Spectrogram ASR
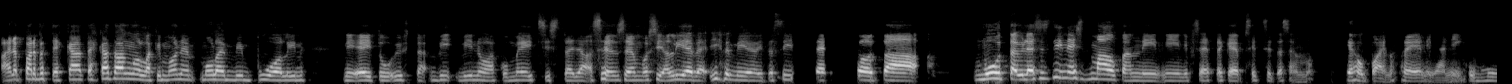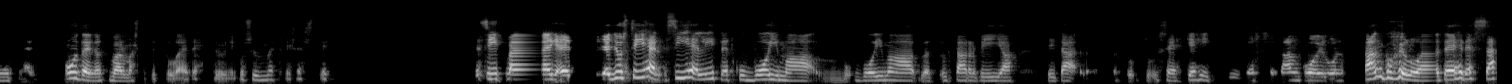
aina parempi, että ehkä, ehkä tangollakin monen, molemmin puolin, niin ei tule yhtä vi- vinoa kuin meitsistä ja sen semmoisia lieveilmiöitä sitten. Tota, mutta yleisesti ne ei sitten malta, niin, niin se tekee sit sitä semmoista kehonpainotreeniä niin kuin muuten muuten että varmasti tulee tehtyä niin kuin symmetrisesti. Ja, siitä mä, ja just siihen, siihen liittyen, että kun voimaa, voimaa tarvii ja sitä, se kehittyy tuossa tankoilun, tankoilua tehdessä,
